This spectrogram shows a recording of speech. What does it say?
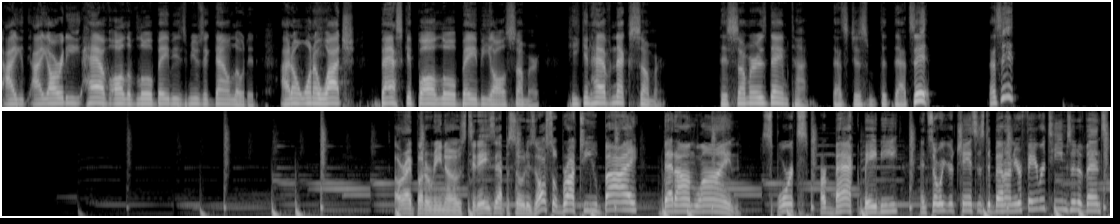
I I already have all of Lil Baby's music downloaded. I don't want to watch basketball Lil Baby all summer. He can have next summer. This summer is Dame time. That's just th- that's it. That's it. All right, Butterinos. Today's episode is also brought to you by Bet Online. Sports are back, baby, and so are your chances to bet on your favorite teams and events.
